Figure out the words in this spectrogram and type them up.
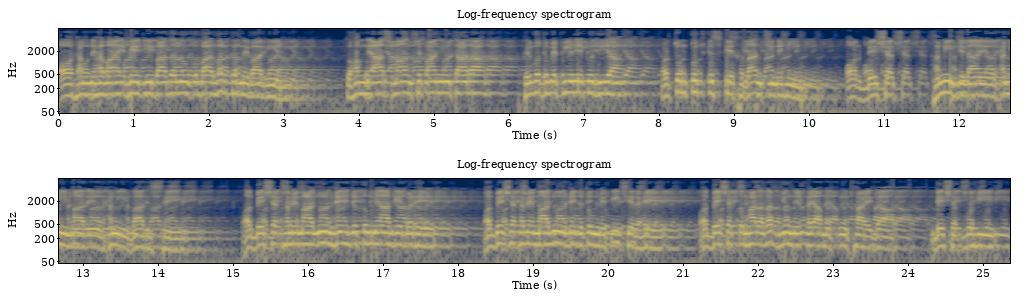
اور ہم نے ہوائیں بھیجی بادلوں کو بار بار کرنے والیاں۔ تو ہم نے آسمان سے پانی اتارا، پھر وہ تمہیں پینے کو دیا اور تم کچھ اس کے خزانچی نہیں۔ اور بے شک ہم ہی جلائیں اور ہم ہی مارے اور ہم ہی بارش ہیں۔ اور بے شک ہمیں معلوم ہے جو تم میں آگے بڑھے۔ اور بے شک ہمیں معلوم ہے جو تم میں پیچھے رہے۔ اور بے شک تمہارا رب بھی انہیں قیامت میں اٹھائے گا۔ بے شک وہی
